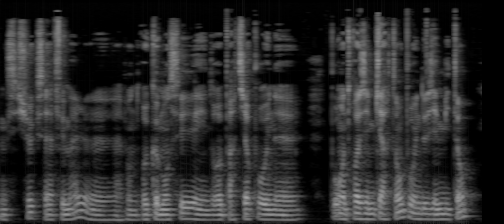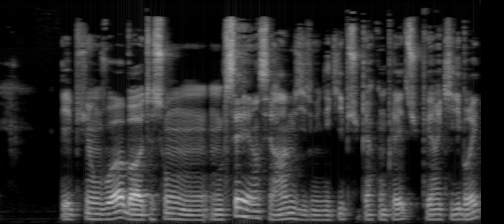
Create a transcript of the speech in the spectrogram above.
Donc c'est sûr que ça a fait mal euh, avant de recommencer et de repartir pour une pour un troisième carton, pour une deuxième mi-temps. Et puis on voit, bah de toute façon on, le sait, hein, ces Rams, ils ont une équipe super complète, super équilibrée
